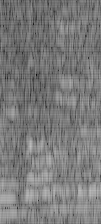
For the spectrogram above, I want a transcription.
We've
